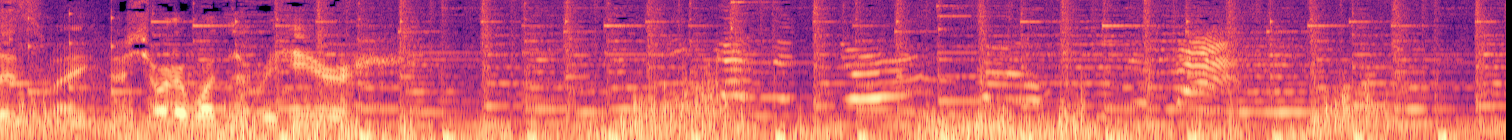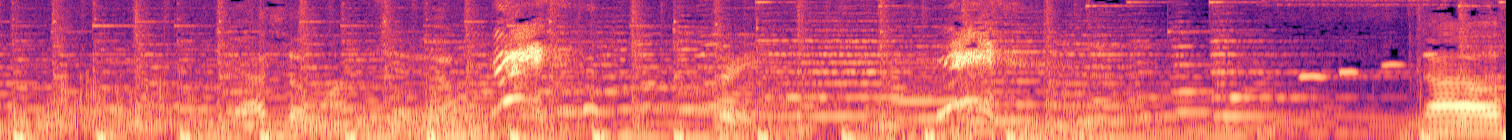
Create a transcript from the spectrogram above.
This way. The shorter one's over here. Yeah, so one, two, three. No.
